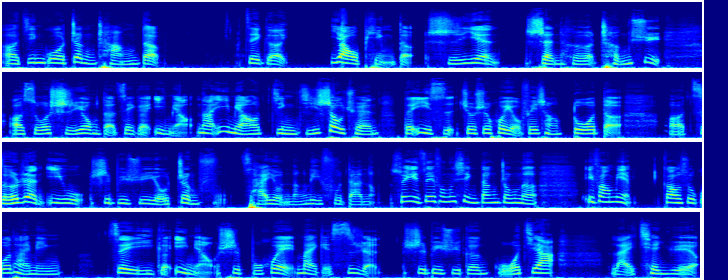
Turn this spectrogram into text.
呃经过正常的这个药品的实验审核程序呃所使用的这个疫苗。那疫苗紧急授权的意思就是会有非常多的。呃，责任义务是必须由政府才有能力负担哦。所以这封信当中呢，一方面告诉郭台铭，这一个疫苗是不会卖给私人，是必须跟国家来签约哦。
